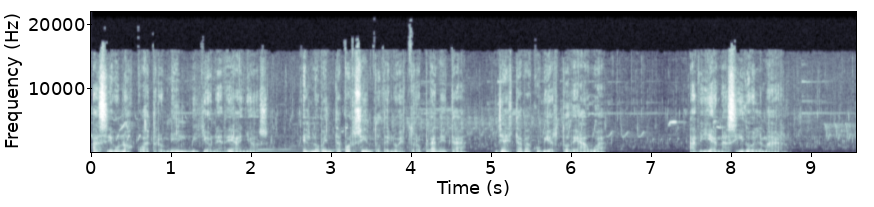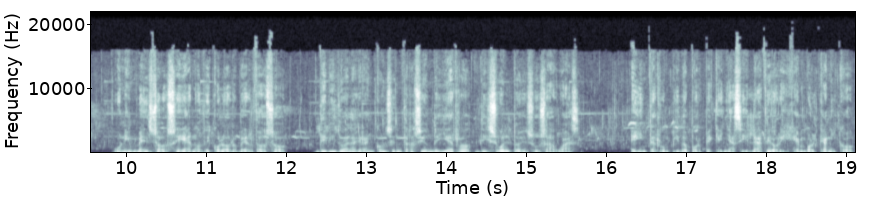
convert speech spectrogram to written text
Hace unos 4.000 millones de años, el 90% de nuestro planeta ya estaba cubierto de agua. Había nacido el mar, un inmenso océano de color verdoso debido a la gran concentración de hierro disuelto en sus aguas e interrumpido por pequeñas islas de origen volcánico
